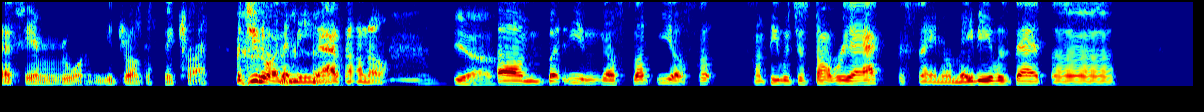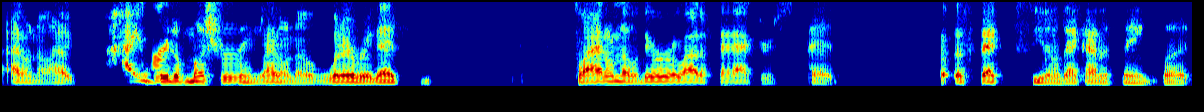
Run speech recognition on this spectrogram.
Actually, everyone can get drunk if they try. But you know what I mean? I don't know. Yeah. Um, but you know, some you know, some some people just don't react the same, or maybe it was that uh I don't know hybrid of mushrooms. I don't know, whatever that. So I don't know. There are a lot of factors that affects you know that kind of thing. But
